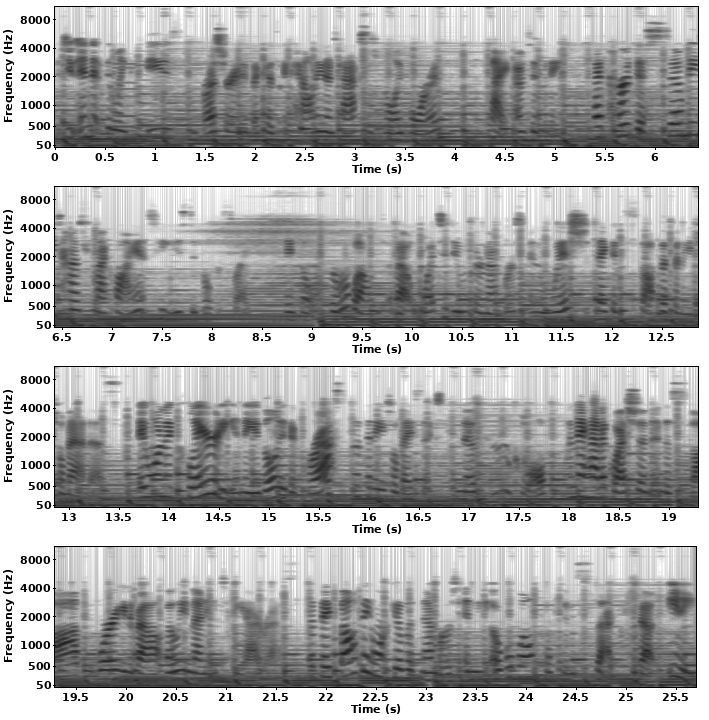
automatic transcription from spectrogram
but you end up feeling confused and frustrated because accounting and tax is really boring? Hi, I'm Tiffany. I've heard this so many times from my clients who used to feel this way. They feel overwhelmed about what to do with their numbers and wish they could stop the financial madness. They wanted clarity and the ability to grasp the financial basics, know the protocol when they had a question, and to stop worrying about owing money to the IRS. But they thought they weren't good with numbers, and the overwhelm kept them stuck without any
